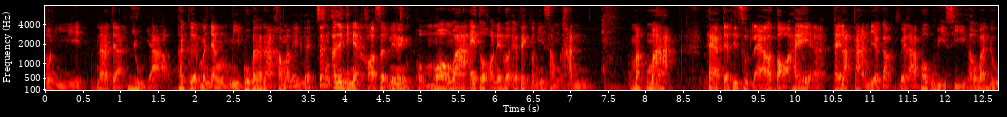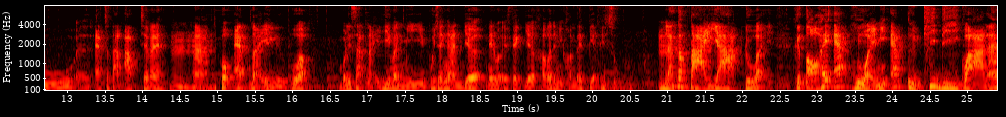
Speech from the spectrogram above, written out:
ตัวนี้น่าจะอยู่ยาว ถ้าเกิดมันยังมีผู้พัฒนาเข้ามาเรื่อยๆ ซึ่งเอาจริงๆเนี่ยขอเสริมนิดนึง ผมมองว่าไอ้ตัวของ Network Effect ตัวนี้สำคัญมาก ๆ แทบจะที่สุดแล้วต่อให้อะใช้หลักการเดียวกับเวลาพวก VC เขามาดูเอ่อแอปสตาร์ทอัพใช่ไหมอืม อ่าพวกแอปไหนหรือพวก บริษัทไหนที่มันมีผู้ใช้งานเยอะ Network Effect เยอะเขาก็จะมีความได้เปรียบที่สูงอืมและก็ตายยากด้วย คือต่อให้แอปห่วยมีแอปอื่นที่ดีกว่านะ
